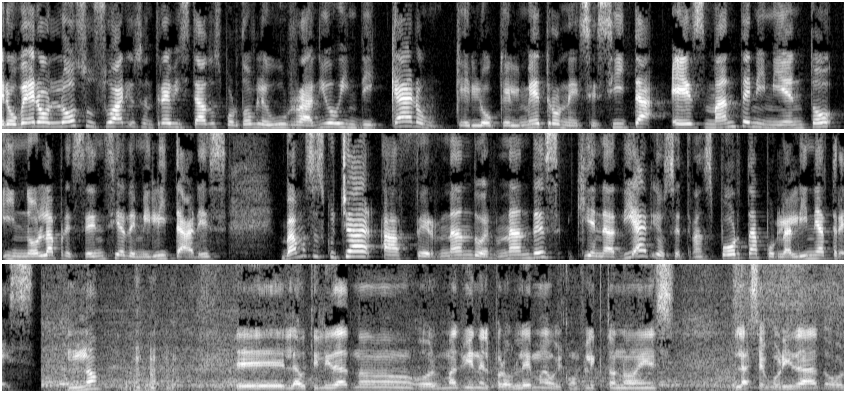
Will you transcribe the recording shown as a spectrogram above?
Pero los usuarios entrevistados por W Radio indicaron que lo que el metro necesita es mantenimiento y no la presencia de militares. Vamos a escuchar a Fernando Hernández, quien a diario se transporta por la línea 3. No, eh, la utilidad no, o más bien el problema o el conflicto no es la seguridad o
